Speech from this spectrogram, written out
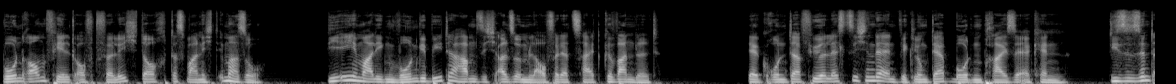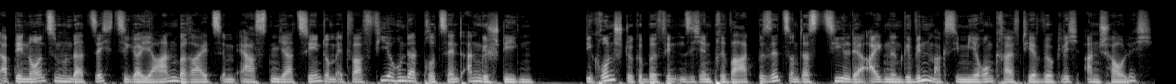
Wohnraum fehlt oft völlig, doch das war nicht immer so. Die ehemaligen Wohngebiete haben sich also im Laufe der Zeit gewandelt. Der Grund dafür lässt sich in der Entwicklung der Bodenpreise erkennen. Diese sind ab den 1960er Jahren bereits im ersten Jahrzehnt um etwa 400 Prozent angestiegen. Die Grundstücke befinden sich in Privatbesitz und das Ziel der eigenen Gewinnmaximierung greift hier wirklich anschaulich.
